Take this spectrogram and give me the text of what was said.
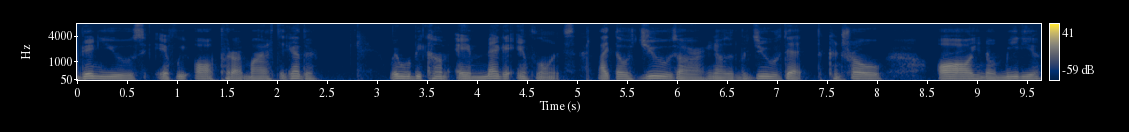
venues, if we all put our minds together, we will become a mega influence, like those Jews are. You know, the Jews that control all, you know, media,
